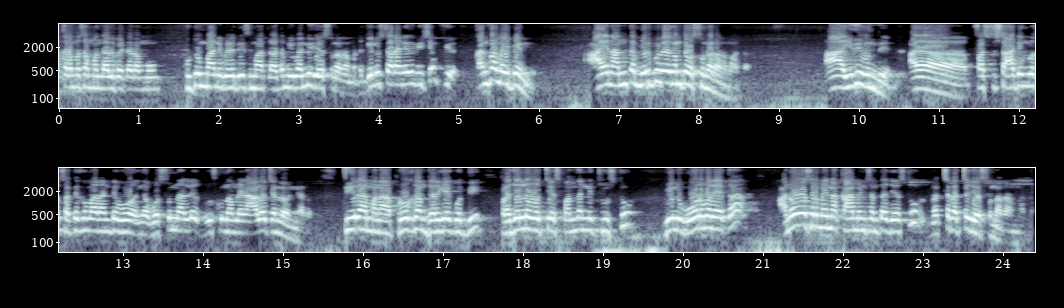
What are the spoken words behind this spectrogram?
అక్రమ సంబంధాలు పెట్టడము కుటుంబాన్ని విడదీసి మాట్లాడడం ఇవన్నీ చేస్తున్నారు అనమాట గెలుస్తారనేది విషయం కన్ఫర్మ్ అయిపోయింది. ఆయన అంత మెరుపు వేగంతో వస్తున్నారు అనమాట ఆ ఇది ఉంది. ఆ ఫస్ట్ స్టార్టింగ్లో సత్యకుమార్ అంటే ఓ ఇంకా వస్తున్నాళ్ళే చూసుకుందాంలే అనే ఆలోచనలో ఉన్నారు. తీరా మన ప్రోగ్రాం జరిగే కొద్దీ ప్రజల్లో వచ్చే స్పందనని చూస్తూ వీళ్ళు ఓర్వలేక అనవసరమైన కామెంట్స్ అంతా చేస్తూ రచ్చ రచ్చ చేస్తున్నారు అనమాట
